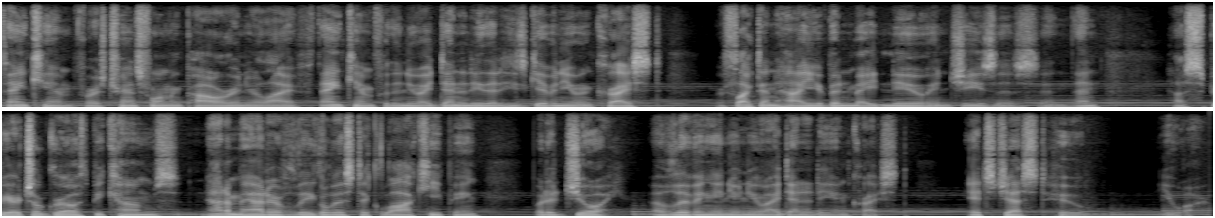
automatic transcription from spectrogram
Thank Him for His transforming power in your life. Thank Him for the new identity that He's given you in Christ. Reflect on how you've been made new in Jesus, and then how spiritual growth becomes not a matter of legalistic law keeping, but a joy of living in your new identity in Christ. It's just who you are.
